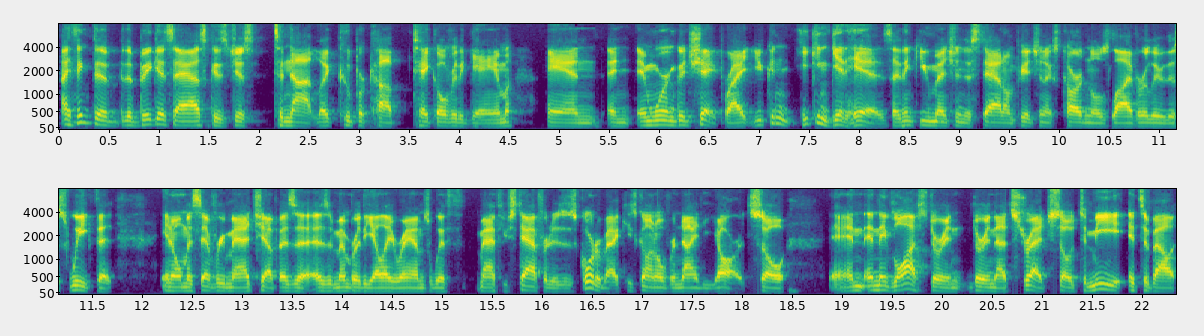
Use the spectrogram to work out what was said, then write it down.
I think the the biggest ask is just to not let Cooper Kupp take over the game and and and we're in good shape, right? You can he can get his. I think you mentioned the stat on PHNX Cardinals live earlier this week that in almost every matchup as a as a member of the LA Rams with Matthew Stafford as his quarterback, he's gone over 90 yards. So and and they've lost during during that stretch. So to me, it's about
